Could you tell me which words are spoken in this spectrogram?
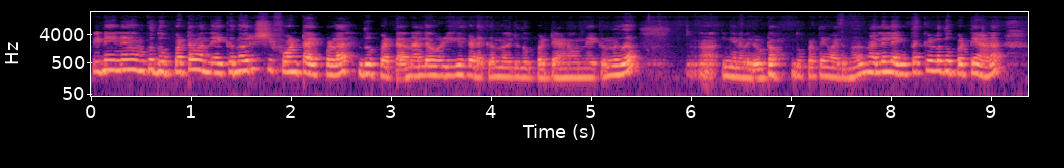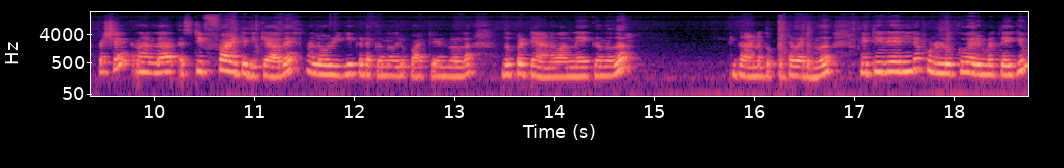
പിന്നെ ഇതിന് നമുക്ക് ദുപ്പട്ട വന്നേക്കുന്ന ഒരു ഷിഫോൺ ടൈപ്പുള്ള ദുപ്പട്ട. നല്ല ഒഴുകി കിടക്കുന്ന ഒരു ദുപ്പട്ടയാണ് വന്നേക്കുന്നത്. ഇങ്ങനെ വരും കേട്ടോ ദുപ്പട്ടയും വരുന്നത്. നല്ല ലെങ്ത് ഒക്കെ ഉള്ള ദുപ്പട്ടയാണ്. പക്ഷേ നല്ല സ്റ്റിഫായിട്ടിരിക്കാതെ നല്ല ഒഴുകി കിടക്കുന്ന ഒരു പാറ്റേണിലുള്ള ദുപ്പട്ടയാണ് വന്നേക്കുന്നത്. ഇതാണ് ദുപ്പട്ട വരുന്നത്. മെറ്റീരിയലിന്റെ ഫുൾ ലുക്ക് വരുമ്പോഴത്തേക്കും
